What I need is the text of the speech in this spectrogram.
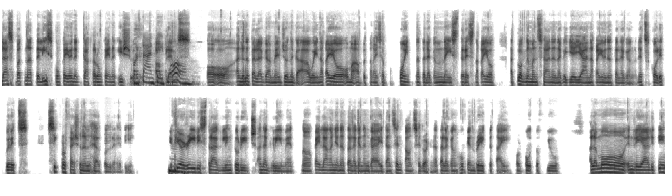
Last but not the least, kung kayo nagkakaroon kayo ng issue, Importante problems, ito. Oo, ano na talaga, medyo nag-aaway na kayo, umaabot na kayo sa point na talagang na-stress na kayo at wag naman sana nagayaya na kayo na talagang, let's call it quits, seek professional help already. If Hmm. you're really struggling to reach an agreement, no, kailangan nyo na talaga ng guidance and counselor na talagang who can break the tie for both of you. Alam mo, in reality,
